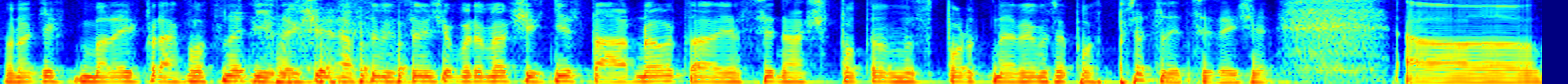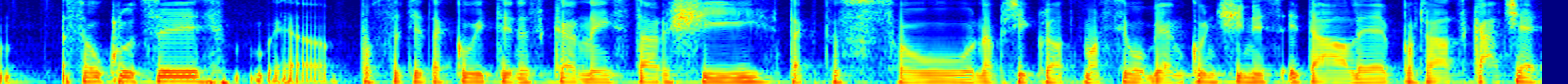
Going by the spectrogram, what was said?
Ono těch malých práv moc není, takže já si myslím, že budeme všichni stárnout a jestli náš potom sport nevymře po přeslici, takže uh, jsou kluci, v podstatě takový ty dneska nejstarší, tak to jsou například Massimo Bianconcini z Itálie, pořád skáče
